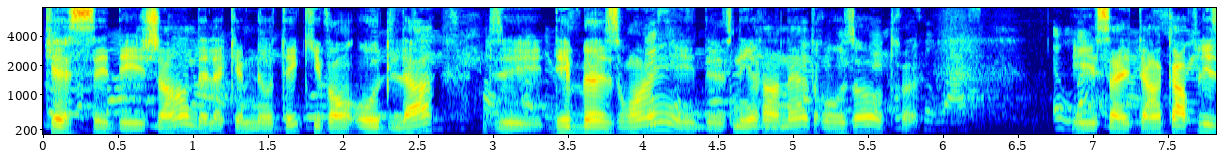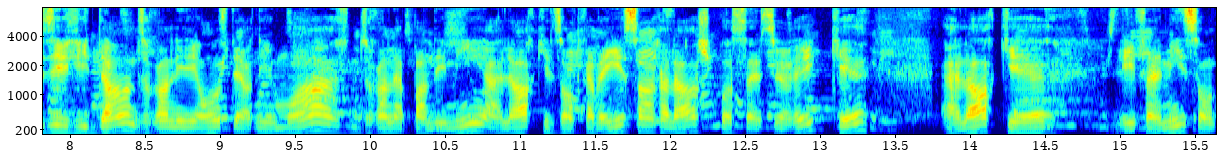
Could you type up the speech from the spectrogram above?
que c'est des gens de la communauté qui vont au-delà des besoins et de venir en aide aux autres. Et ça a été encore plus évident durant les 11 derniers mois, durant la pandémie, alors qu'ils ont travaillé sans relâche pour s'assurer que, alors que les familles sont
